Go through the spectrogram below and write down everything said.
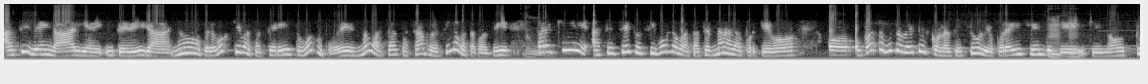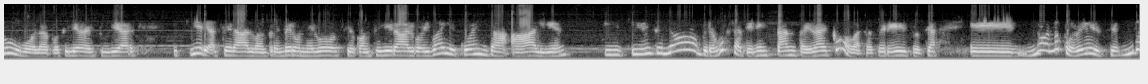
Así venga alguien y te diga, no, pero vos qué vas a hacer esto, vos no podés, no vas a allá, pero sí no vas a conseguir. No. ¿Para qué haces eso si vos no vas a hacer nada? Porque vos... O, o pasa muchas veces con los estudios, por ahí hay gente que, que no tuvo la posibilidad de estudiar y quiere hacer algo, emprender un negocio, conseguir algo, y va y le cuenta a alguien y, y dice, no, pero vos ya tenés tanta edad, ¿cómo vas a hacer eso? O sea, eh, no, no podés, mira,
